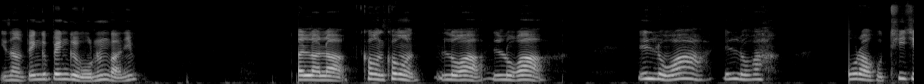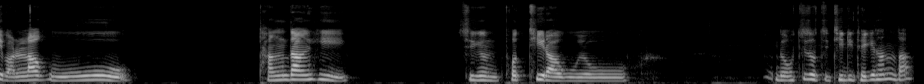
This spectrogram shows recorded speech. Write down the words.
이 사람 뱅글뱅글 모르는 거 아님? 랄랄라, 컴온, 컴온. 일로 와, 일로 와. 일로 와, 일로 와. 오라고 튀지 말라고. 당당히 지금 버티라고요. 근데 어찌저찌 딜이 되긴 한다.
